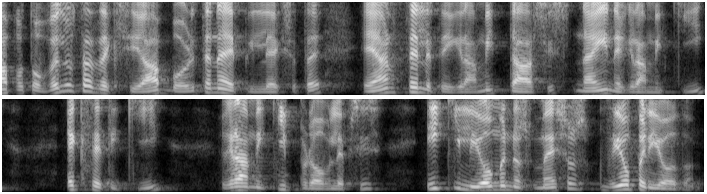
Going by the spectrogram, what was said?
Από το βέλος στα δεξιά μπορείτε να επιλέξετε εάν θέλετε η γραμμή τάσης να είναι γραμμική, εκθετική, γραμμική πρόβλεψης ή κυλιόμενος μέσος δύο περιόδων.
